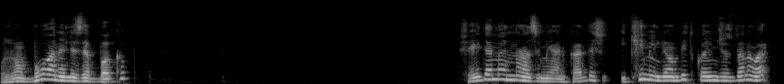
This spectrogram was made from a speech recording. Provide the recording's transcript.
O zaman bu analize bakıp şey demen lazım yani kardeş 2 milyon Bitcoin cüzdanı var.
